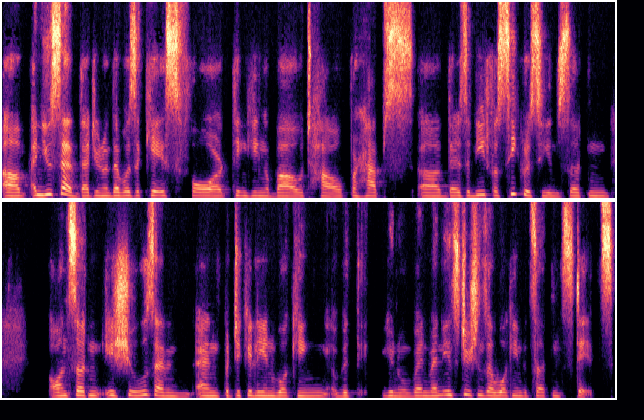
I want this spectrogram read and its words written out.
um, and you said that you know there was a case for thinking about how perhaps uh, there's a need for secrecy in certain on certain issues and and particularly in working with you know when when institutions are working with certain states.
